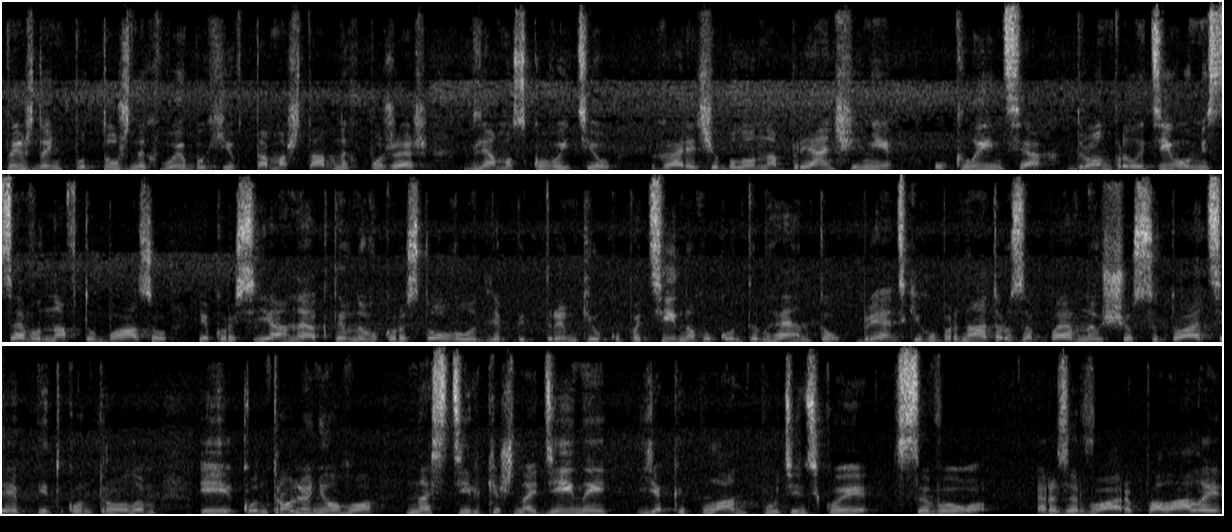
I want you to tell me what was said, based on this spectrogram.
Тиждень потужних вибухів та масштабних пожеж для московитів. Гаряче було на Брянщині. У клинцях дрон прилетів у місцеву нафтобазу, яку росіяни активно використовували для підтримки окупаційного контингенту. Брянський губернатор запевнив, що ситуація під контролем, і контроль у нього настільки ж надійний, як і план путінської СВО. Резервуари палали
